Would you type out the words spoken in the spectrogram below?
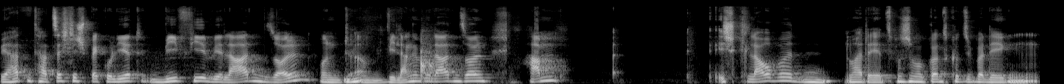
Wir hatten tatsächlich spekuliert, wie viel wir laden sollen und mhm. ähm, wie lange wir laden sollen. Haben ich glaube, warte, jetzt muss ich mal ganz kurz überlegen.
